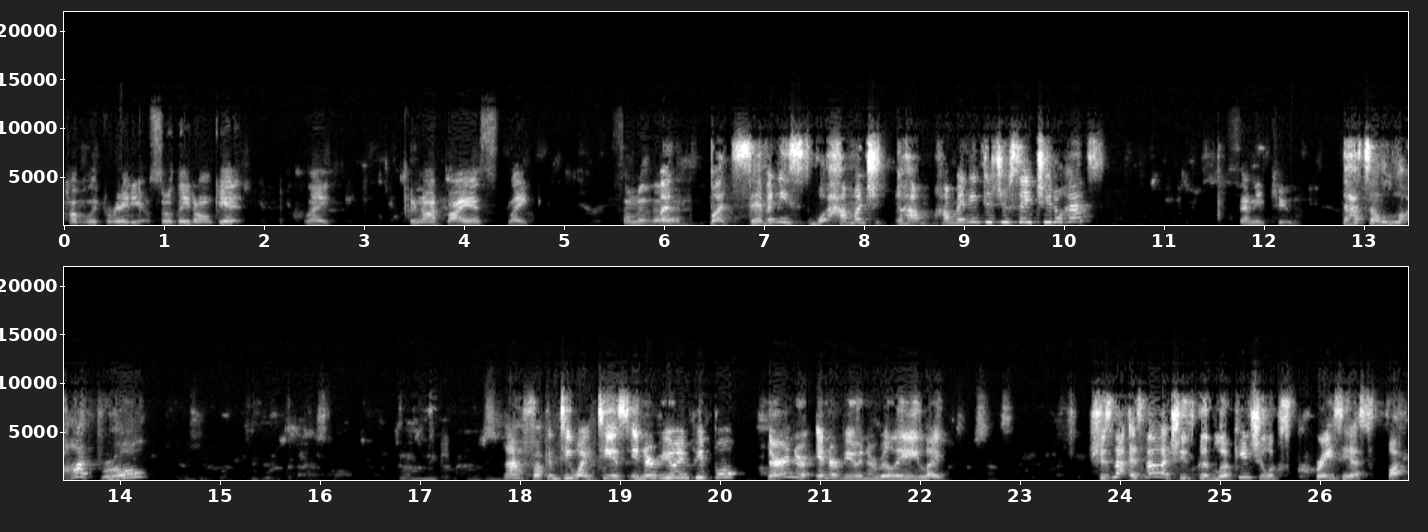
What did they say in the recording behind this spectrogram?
public radio, so they don't get like they're not biased like some of the. But but 70 how much how how many did you say Cheeto has? 72. That's a lot, bro. Nah, fucking TYT is interviewing people. They're inter- interviewing a really like. She's not. It's not like she's good looking. She looks crazy as fuck.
